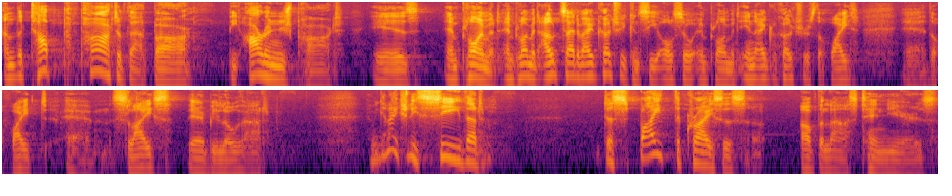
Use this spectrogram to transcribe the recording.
And the top part of that bar, the orange part, is employment. Employment outside of agriculture. You can see also employment in agriculture is the white, uh, the white um, slice there below that. And we can actually see that despite the crisis of the last 10 years,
